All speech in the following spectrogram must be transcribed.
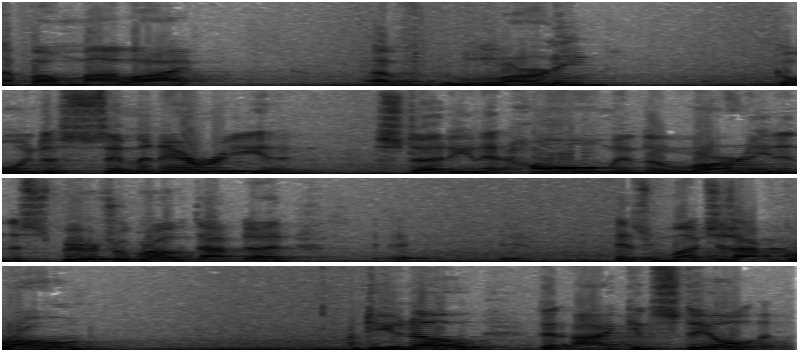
upon my life, of learning, going to seminary and studying at home, and the learning and the spiritual growth I've done, as much as I've grown, do you know that I can still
